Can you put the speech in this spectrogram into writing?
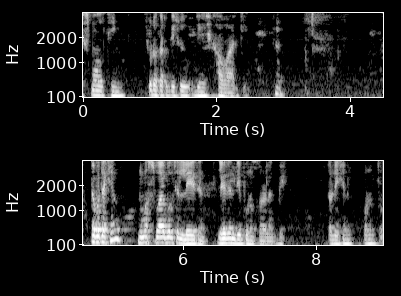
স্মল থিং ছোটখাটো কিছু জিনিস খাওয়া আর কি। হুম। তারপর দেখেন নম্বর সোয়াই বলছে লেজেন লেজেন দিয়ে পূরণ করা লাগবে। তাহলে এখানে পড়ুন তো।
